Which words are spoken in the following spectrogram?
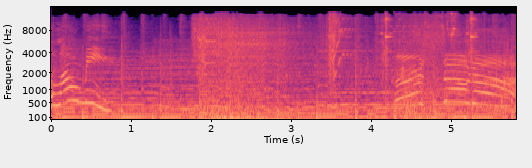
Allow me! Persona!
